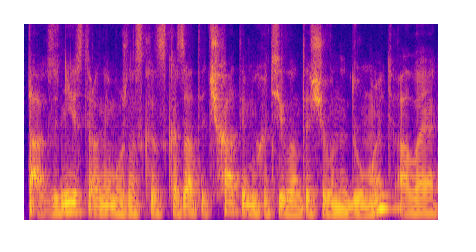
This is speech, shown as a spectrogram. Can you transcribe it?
Так, з однієї сторони можна сказати, чхати ми хотіли на те, що вони думають, але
